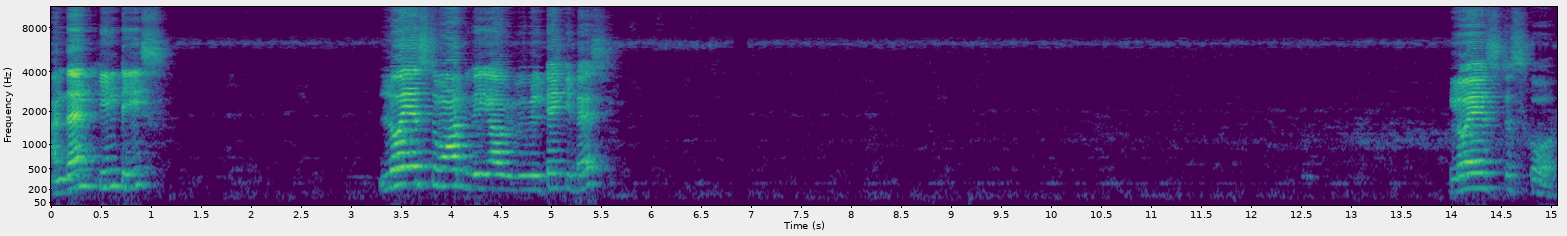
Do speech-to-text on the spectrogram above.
and then hint is lowest mark we have we will take it as lowest score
